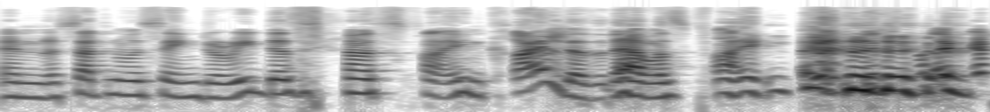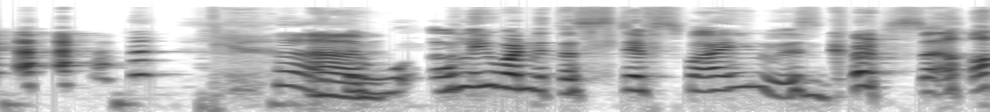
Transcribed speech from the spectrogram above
and Sutton was saying Dorit doesn't have a spine, Kyle doesn't have a spine. Like- the Um, only one with the stiff spine was Garcelle.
